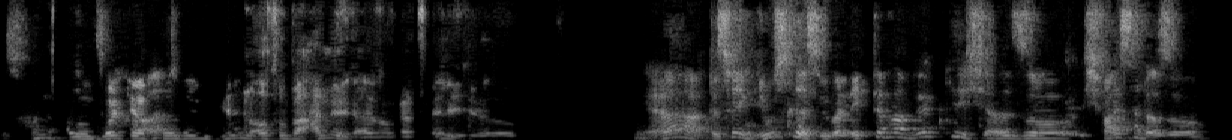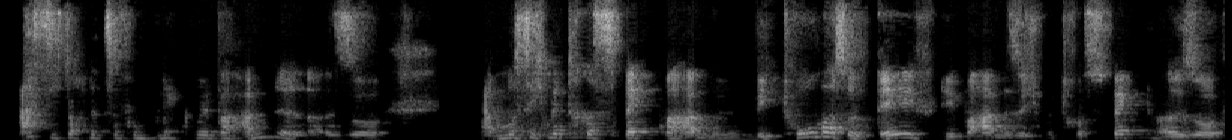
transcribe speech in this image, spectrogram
Das also wird ja von den Hirn auch so behandelt, also ganz ehrlich. Also. Ja, deswegen useless, überleg dir mal wirklich. Also ich weiß nicht, also lass dich doch nicht so vom Blackwell behandeln. Also er muss sich mit Respekt behandeln. Wie Thomas und Dave, die behandeln sich mit Respekt. Also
